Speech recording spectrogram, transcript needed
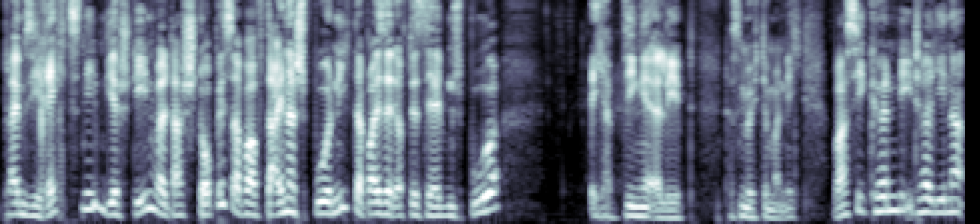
bleiben sie rechts neben dir stehen, weil da Stopp ist, aber auf deiner Spur nicht. Dabei seid ihr auf derselben Spur. Ich habe Dinge erlebt. Das möchte man nicht. Was sie können, die Italiener,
